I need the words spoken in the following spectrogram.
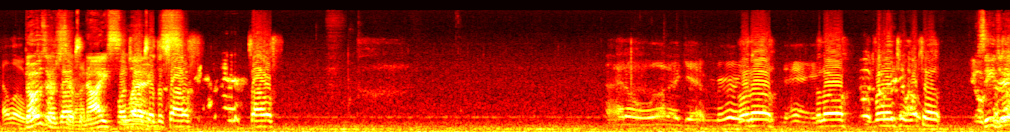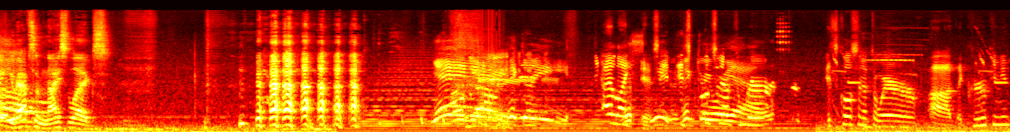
Hello. Those are Watch out. nice Watch legs. out to the south. South. I don't want to get murdered Oh, no. today. Oh no. Branch, watch out. CJ, you have some nice legs. Yay! Yay. Victory! I like The this. It- it's victory close enough to where it's close enough to where uh, the crew can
